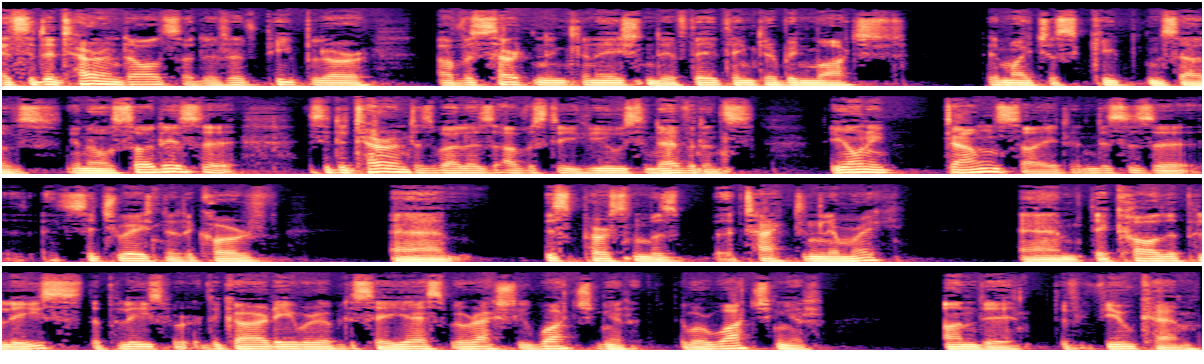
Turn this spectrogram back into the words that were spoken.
it's a deterrent also that if people are of a certain inclination, if they think they're being watched, they might just keep themselves. You know, so it is a it's a deterrent as well as obviously use and evidence. The only downside, and this is a, a situation that occurred. Um, this person was attacked in Limerick. and um, they called the police. The police were the Gardaí were able to say yes, we were actually watching it. They were watching it on the, the view cam,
